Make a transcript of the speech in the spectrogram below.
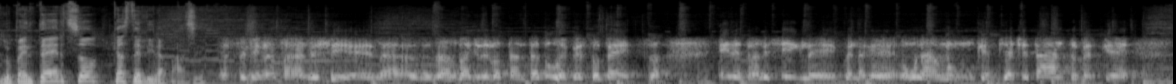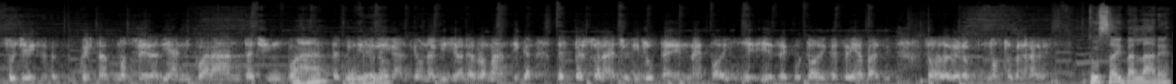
Lupin terzo, Castellina Pasi. Castellina Pasi, sì, è la, se non sbaglio dell'82 questo pezzo ed è tra le sigle quella che una mm, che piace tanto perché suggerisce questa atmosfera di anni 40, 50, Mhm, quindi si lega anche a una visione romantica del personaggio di Lupin. E poi gli, gli esecutori Castellina Pasi sono davvero molto bravi. Tu sai ballare?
